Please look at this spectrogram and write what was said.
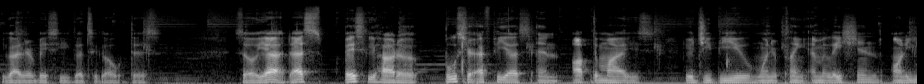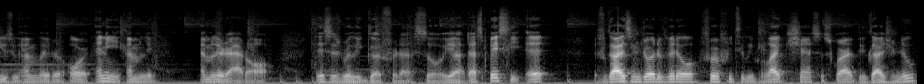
you guys are basically good to go with this. So yeah, that's basically how to boost your FPS and optimize your GPU when you're playing emulation on a Yuzu emulator or any emulator emulator at all. This is really good for that. So yeah, that's basically it. If you guys enjoyed the video, feel free to leave a like, share, and subscribe if you guys are new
